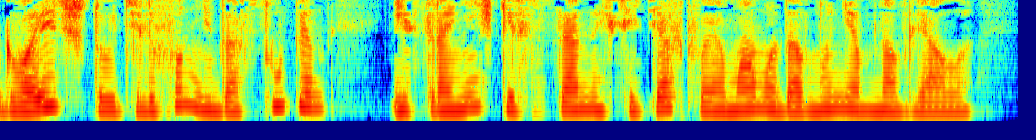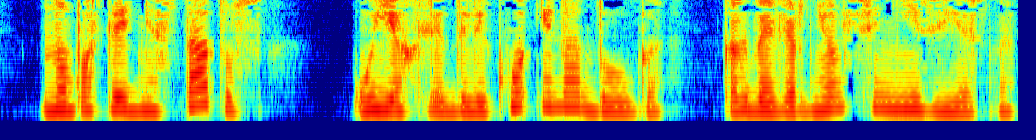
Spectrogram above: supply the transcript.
«Говорит, что телефон недоступен, и странички в социальных сетях твоя мама давно не обновляла, но последний статус — уехали далеко и надолго, когда вернемся, неизвестно,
